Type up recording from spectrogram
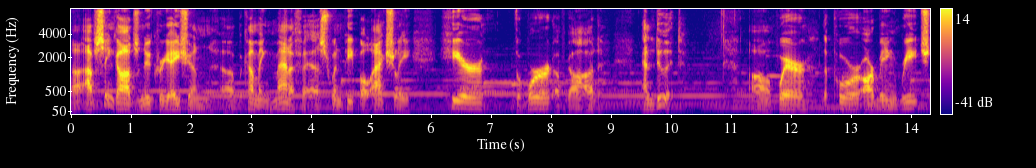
uh, I've seen God's new creation uh, becoming manifest when people actually hear the Word of God and do it. Uh, where the poor are being reached,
